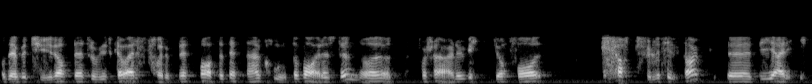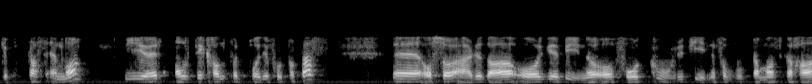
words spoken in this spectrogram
Og Det betyr at jeg tror vi skal være forberedt på at dette her kommer til å vare en stund. og For så er det viktig å få kraftfulle tiltak. Eh, de er ikke på plass ennå. Vi gjør alt vi kan for å få de fort på plass. Eh, og så er det da å begynne å få gode rutiner for hvordan man skal ha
